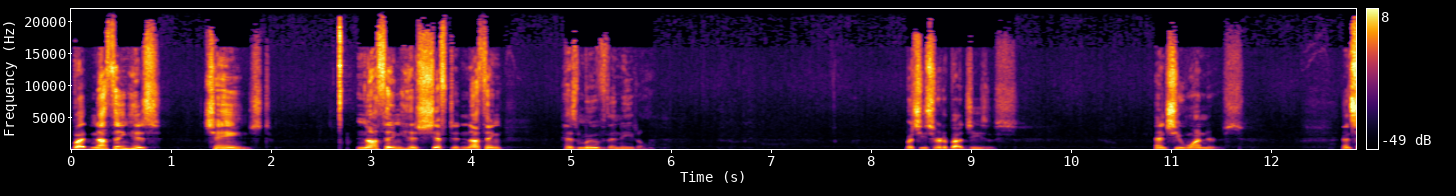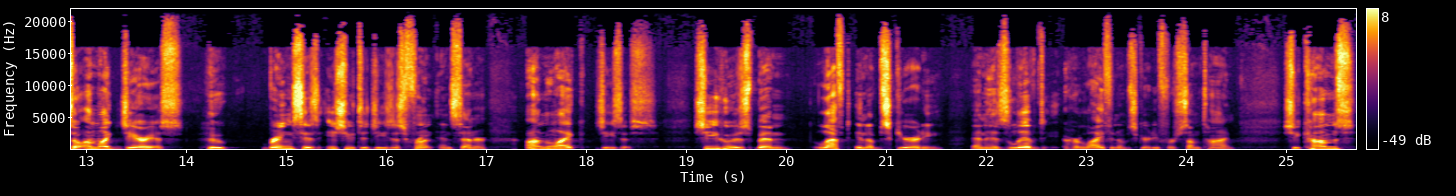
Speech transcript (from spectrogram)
but nothing has changed. Nothing has shifted. Nothing has moved the needle. but she's heard about Jesus. And she wonders. And so, unlike Jairus, who brings his issue to Jesus front and center, unlike Jesus, she who has been left in obscurity and has lived her life in obscurity for some time, she comes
